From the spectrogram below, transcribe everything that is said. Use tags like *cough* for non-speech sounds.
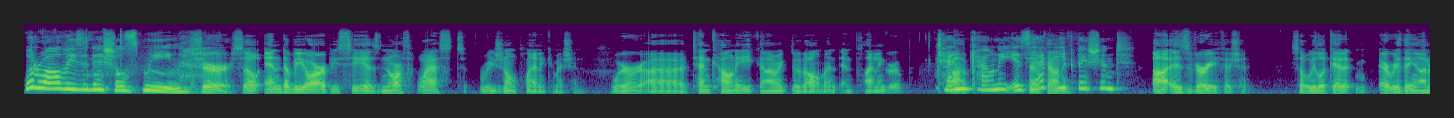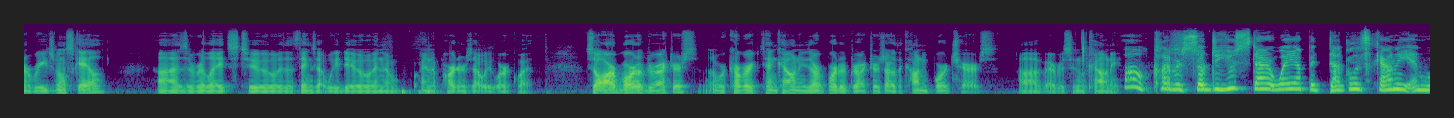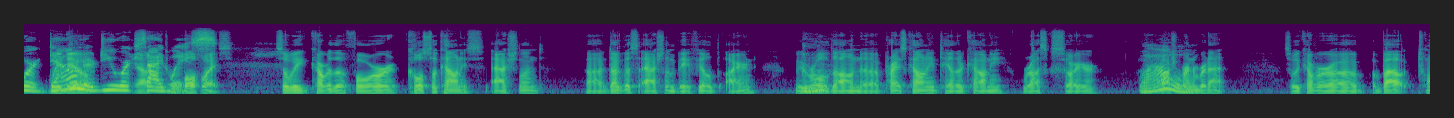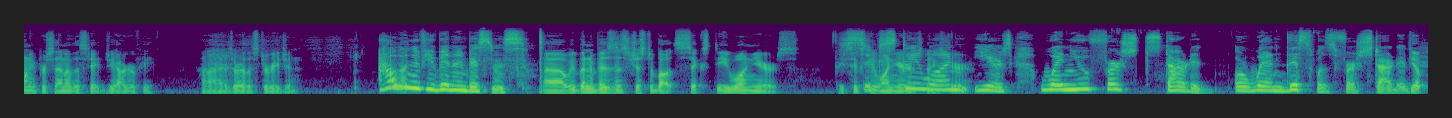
What do all these initials mean? Sure. So NWRPC is Northwest Regional Planning Commission. We're a 10 county economic development and planning group. 10 Uh, county, is 10 that county. efficient? Uh, it's very efficient. So we look at it, everything on a regional scale uh, as it relates to the things that we do and the, and the partners that we work with. So our board of directors, we're covering 10 counties. Our board of directors are the county board chairs of every single county. Oh, clever. So do you start way up at Douglas County and work down, do. or do you work Yeah, sideways? Both ways. So we cover the four coastal counties: Ashland, uh, Douglas, Ashland, Bayfield, Iron. We Mhm. roll down to Price County, Taylor County, Rusk, Sawyer, uh, Wow. Washburn, and Burnett. So we cover uh, about twenty percent of the state geography uh, as as the region. How long have you been in business? Uh, we've been in business just about sixty-one years. Be sixty-one, years 61 year. years. When you first started, or when this was first started, Yep.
